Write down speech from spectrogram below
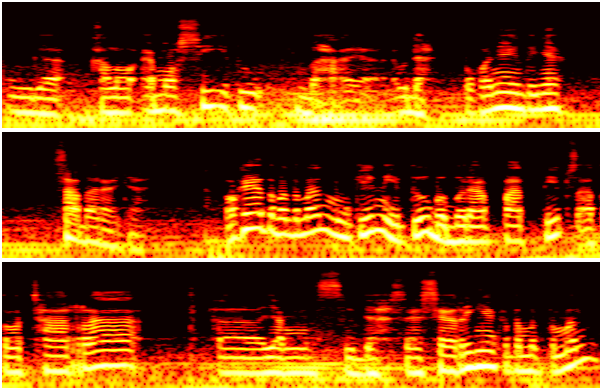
nggak kalau emosi itu bahaya. Udah pokoknya intinya sabar aja. Oke okay, teman-teman mungkin itu beberapa tips atau cara uh, yang sudah saya sharing ya ke teman-teman.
